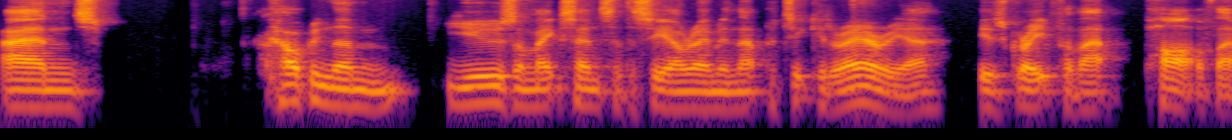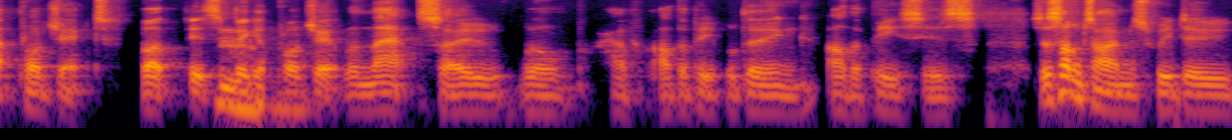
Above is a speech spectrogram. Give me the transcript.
And helping them use and make sense of the CRM in that particular area is great for that part of that project, but it's a bigger mm. project than that. So we'll have other people doing other pieces. So sometimes we do,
